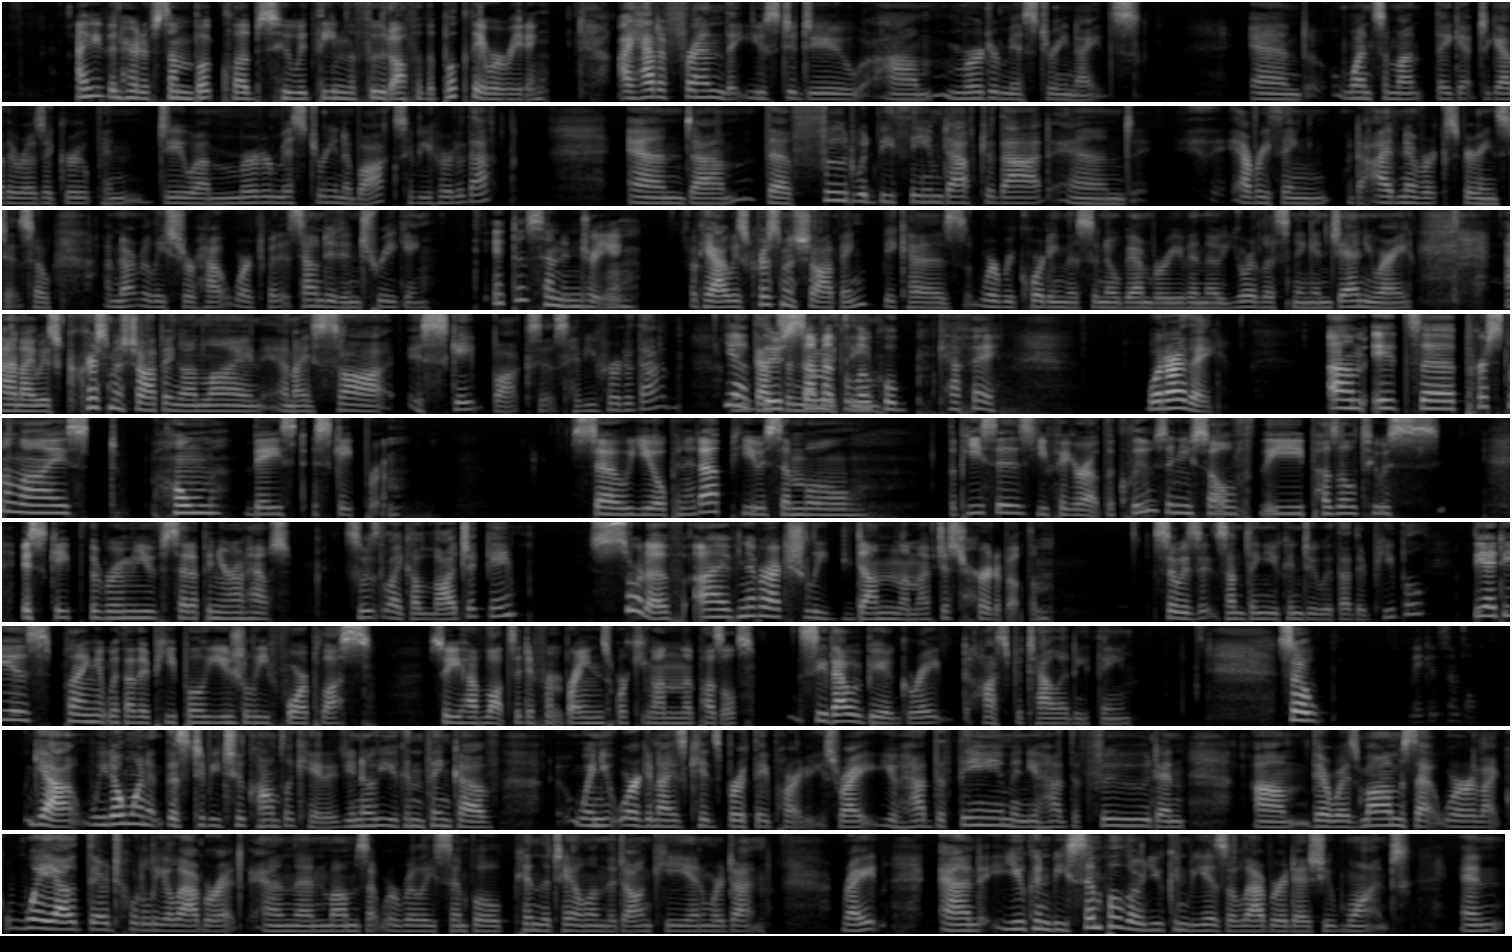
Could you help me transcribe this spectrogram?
I've even heard of some book clubs who would theme the food off of the book they were reading. I had a friend that used to do um, murder mystery nights. And once a month, they get together as a group and do a murder mystery in a box. Have you heard of that? And um, the food would be themed after that, and everything. I've never experienced it, so I'm not really sure how it worked, but it sounded intriguing. It does sound intriguing. Okay, I was Christmas shopping because we're recording this in November, even though you're listening in January. And I was Christmas shopping online and I saw escape boxes. Have you heard of that? Yeah, there's some at the theme. local cafe. What are they? Um, it's a personalized home based escape room. So you open it up, you assemble the pieces, you figure out the clues, and you solve the puzzle to es- escape the room you've set up in your own house. So it's like a logic game? Sort of. I've never actually done them, I've just heard about them. So is it something you can do with other people? The idea is playing it with other people, usually four plus. So you have lots of different brains working on the puzzles. See, that would be a great hospitality theme. So make it simple. Yeah, we don't want it, this to be too complicated. You know, you can think of when you organize kids' birthday parties, right? You had the theme and you had the food, and um, there was moms that were like way out there, totally elaborate, and then moms that were really simple, pin the tail on the donkey, and we're done, right? And you can be simple or you can be as elaborate as you want, and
